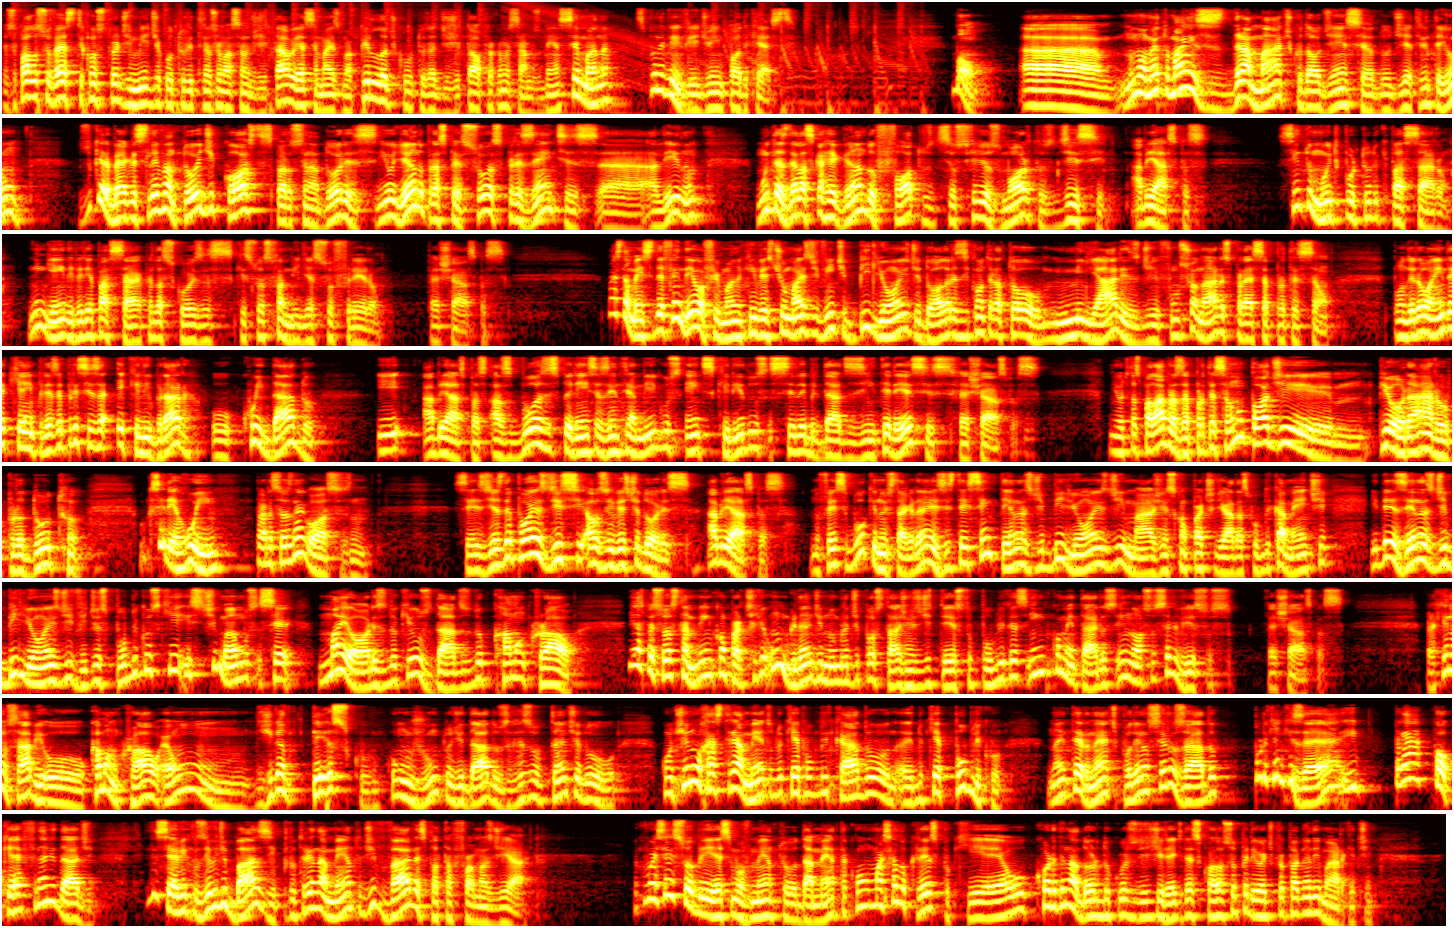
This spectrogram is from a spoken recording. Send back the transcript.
Eu sou Paulo Silvestre, consultor de mídia, cultura e transformação digital, e essa é mais uma pílula de cultura digital para começarmos bem a semana, disponível em vídeo e em podcast. Bom, ah, no momento mais dramático da audiência do dia 31, Zuckerberg se levantou e de costas para os senadores e olhando para as pessoas presentes ah, ali, né, muitas delas carregando fotos de seus filhos mortos, disse, aspas, Sinto muito por tudo que passaram. Ninguém deveria passar pelas coisas que suas famílias sofreram. Fecha aspas mas também se defendeu, afirmando que investiu mais de 20 bilhões de dólares e contratou milhares de funcionários para essa proteção. Ponderou ainda que a empresa precisa equilibrar o cuidado e, abre aspas, as boas experiências entre amigos, entes queridos, celebridades e interesses, fecha aspas. Em outras palavras, a proteção não pode hum, piorar o produto, o que seria ruim para seus negócios. Né? Seis dias depois, disse aos investidores, aspas, no Facebook e no Instagram existem centenas de bilhões de imagens compartilhadas publicamente e dezenas de bilhões de vídeos públicos que estimamos ser maiores do que os dados do Common Crawl. E as pessoas também compartilham um grande número de postagens de texto públicas e comentários em nossos serviços. Fecha aspas. Para quem não sabe, o Common Crawl é um gigantesco conjunto de dados resultante do contínuo rastreamento do que é publicado, eh, do que é público na internet, podendo ser usado por quem quiser e para qualquer finalidade. Ele serve inclusive de base para o treinamento de várias plataformas de IA. Eu conversei sobre esse movimento da Meta com o Marcelo Crespo, que é o coordenador do curso de Direito da Escola Superior de Propaganda e Marketing.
